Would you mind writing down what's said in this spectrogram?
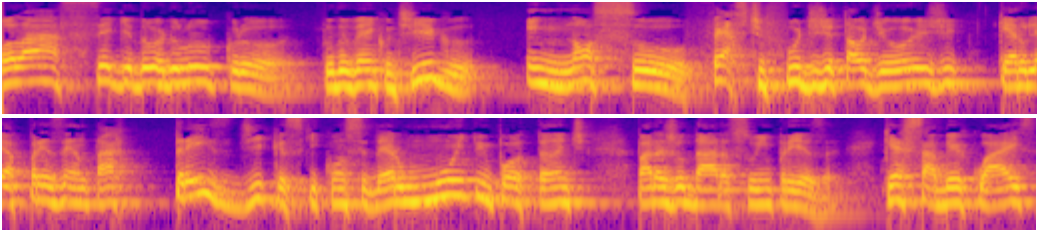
Olá, seguidor do lucro, tudo bem contigo? Em nosso Fast Food Digital de hoje, quero lhe apresentar três dicas que considero muito importante para ajudar a sua empresa. Quer saber quais?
